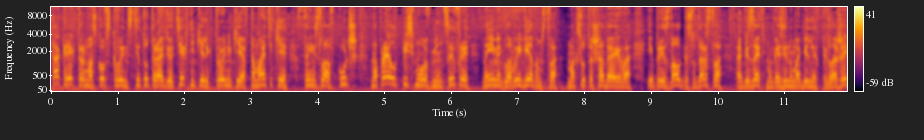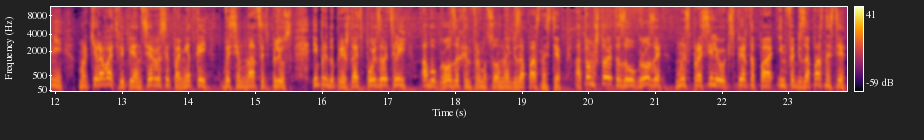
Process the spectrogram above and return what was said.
Так, ректор Московского института радиотехники, электроники и автоматики Станислав Кудж направил письмо в Минцифры на имя главы ведомства Максута Шадаева и призвал государство обязать магазины мобильных приложений маркировать VPN-сервисы пометкой 18+, и предупреждать пользователей об угрозах информационной безопасности. О том, что это за угрозы, мы спросили у эксперта по инфобезопасности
